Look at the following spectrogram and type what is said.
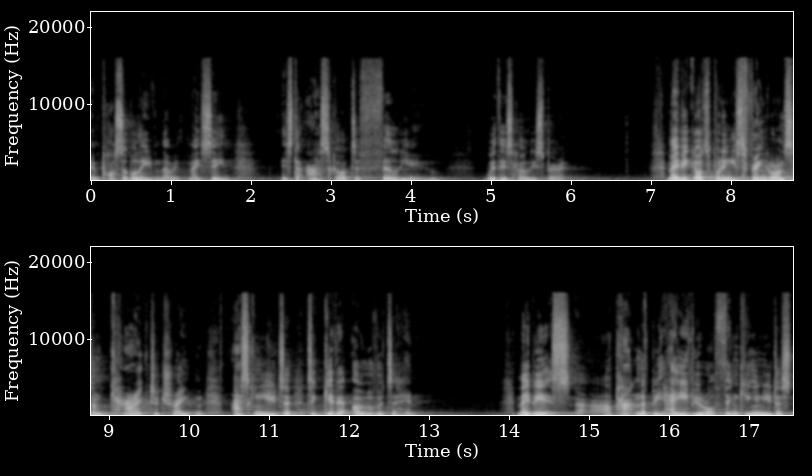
impossible even though it may seem, is to ask God to fill you with His Holy Spirit. Maybe God's putting his finger on some character trait and asking you to, to give it over to him. Maybe it's a, pattern of behavior or thinking and you're just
